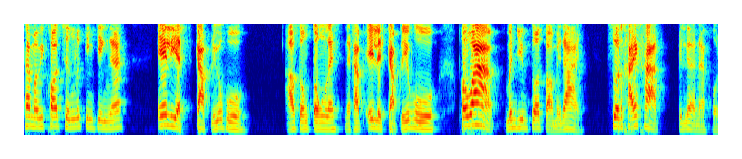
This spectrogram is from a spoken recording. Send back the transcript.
ถ้ามาวิเคราะห์เชิงลึกจริง ๆ นะ เอเลียดกับลิเวอร์พูลเอาตรงๆเลยนะครับ เอเลียดกับลิเวอร์พูลเพราะว่ามันยืมตัวต่อไม่ได้ ส่วนขายขาด เป็นเรื่องอนาคต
